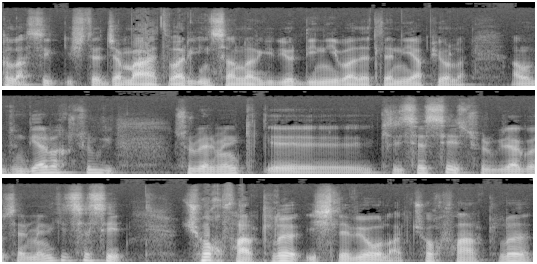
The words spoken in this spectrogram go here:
Klasik işte cemaat var. insanlar gidiyor dini ibadetlerini yapıyorlar. Ama bütün Diyarbakır Sürgü Sürb Ermenik e, Kilisesi, Sürgülagos Ermenik Kilisesi çok farklı işlevi olan, çok farklı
